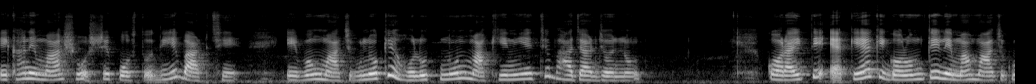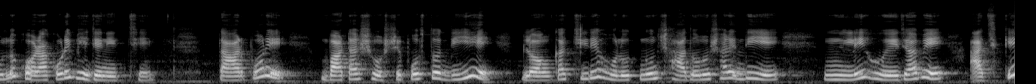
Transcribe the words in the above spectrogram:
এখানে মা সর্ষে পোস্ত দিয়ে বাটছে এবং মাছগুলোকে হলুদ নুন মাখিয়ে নিয়েছে ভাজার জন্য। কড়াইতে একে একে গরম তেলে মা মাছগুলো কড়া করে ভেজে নিচ্ছে। তারপরে বাটা সর্ষে পোস্ত দিয়ে লঙ্কা, চিড়ে, হলুদ নুন স্বাদ অনুসারে দিয়ে নিলে হয়ে যাবে আজকে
